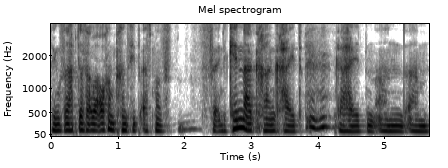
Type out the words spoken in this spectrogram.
Dings. Habe das aber auch im Prinzip erstmal für eine Kinderkrankheit mhm. gehalten und ähm,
